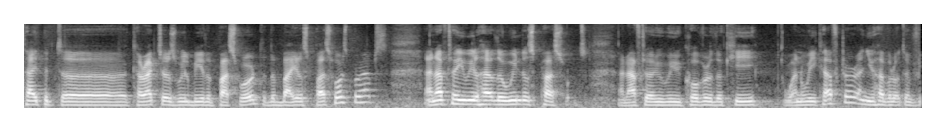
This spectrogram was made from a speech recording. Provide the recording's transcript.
typed uh, characters will be the password, the BIOS passwords perhaps, and after you will have the Windows passwords. And after you will recover the key one week after, and you have a lot of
